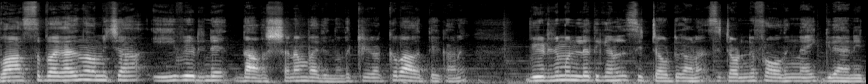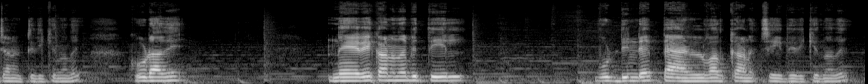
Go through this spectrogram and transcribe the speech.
വാസ്തുപ്രകാരം നിർമ്മിച്ച ഈ വീടിന്റെ ദർശനം വരുന്നത് കിഴക്ക് ഭാഗത്തേക്കാണ്. വീടിന് മുന്നിലെത്തിക്കാനുള്ള സിറ്റ് ഔട്ട് കാണാം. സിറ്റ് ഔട്ടിന്റെ ഫ്ലോറിങ്ങിനായി ഗ്രാനൈറ്റ് ആണ് ഇട്ടിരിക്കുന്നത്. കൂടാതെ നേരെ കാണുന്ന ഭിത്തിയിൽ വുഡിന്റെ പാനൽ വർക്കാണ് ചെയ്തിരിക്കുന്നത്.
